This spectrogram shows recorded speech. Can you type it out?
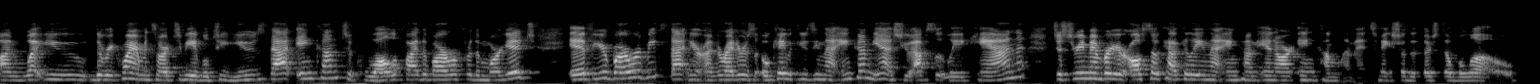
on what you the requirements are to be able to use that income to qualify the borrower for the mortgage. If your borrower meets that and your underwriter is okay with using that income, yes, you absolutely can. Just remember you're also calculating that income in our income limit to make sure that they're still below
